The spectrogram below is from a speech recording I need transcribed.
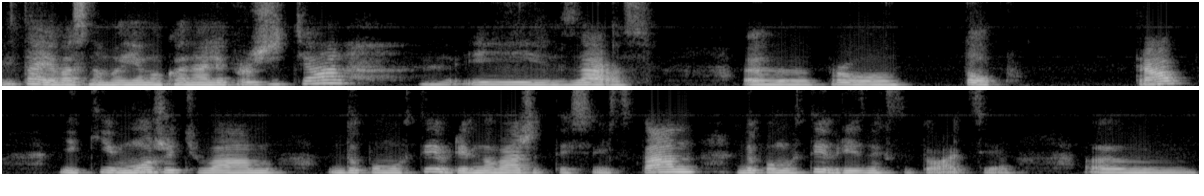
Вітаю вас на моєму каналі про життя. І зараз е, про топ трав, які можуть вам допомогти врівноважити свій стан, допомогти в різних ситуаціях. Ем,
